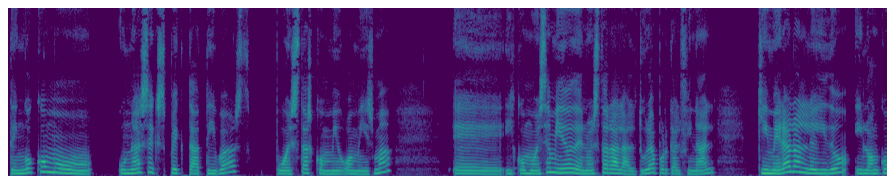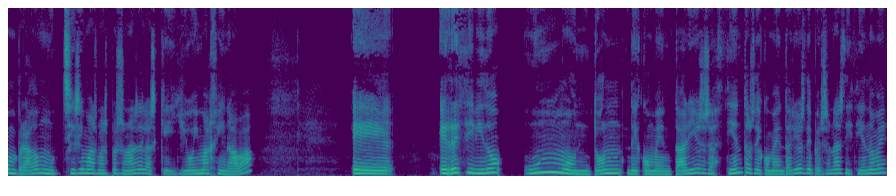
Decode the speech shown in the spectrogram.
tengo como unas expectativas puestas conmigo misma eh, y como ese miedo de no estar a la altura porque al final Quimera lo han leído y lo han comprado muchísimas más personas de las que yo imaginaba. Eh, he recibido un montón de comentarios, o sea, cientos de comentarios de personas diciéndome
